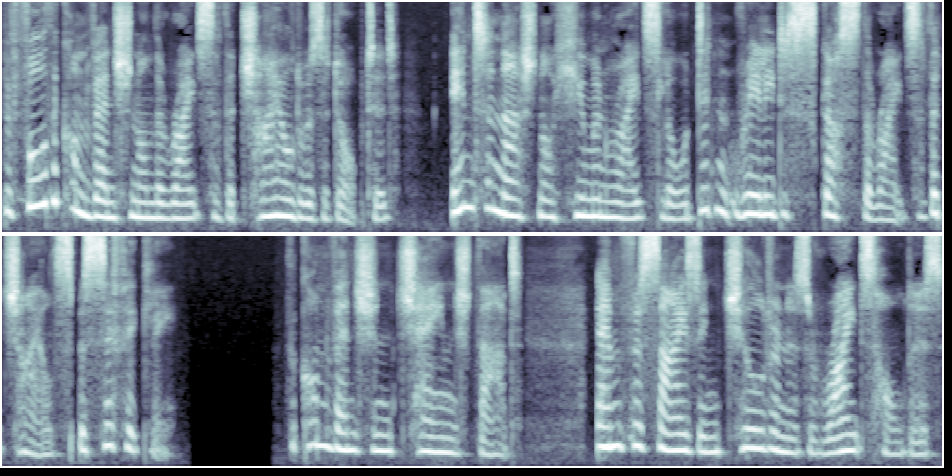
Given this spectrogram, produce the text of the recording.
Before the Convention on the Rights of the Child was adopted, international human rights law didn't really discuss the rights of the child specifically. The Convention changed that, emphasising children as rights holders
